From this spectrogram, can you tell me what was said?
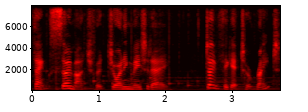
Thanks so much for joining me today. Don't forget to rate,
